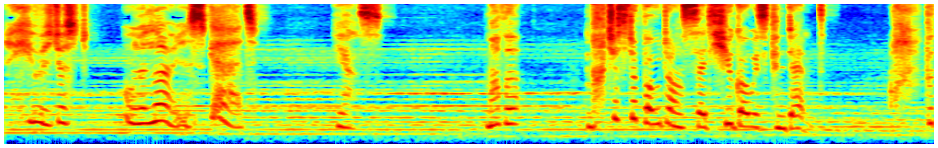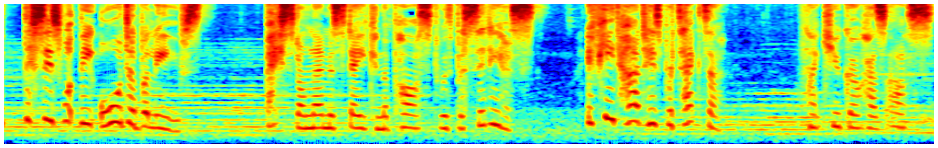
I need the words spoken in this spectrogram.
He was just all alone and scared. Yes. Mother, Magister Vaudin said Hugo is condemned. But this is what the Order believes, based on their mistake in the past with Basilius. If he'd had his protector, like Hugo has us,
